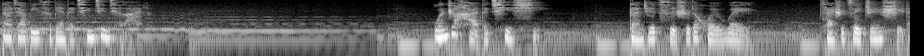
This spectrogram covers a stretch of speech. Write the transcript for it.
大家彼此变得亲近起来了，闻着海的气息。感觉此时的回味，才是最真实的、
